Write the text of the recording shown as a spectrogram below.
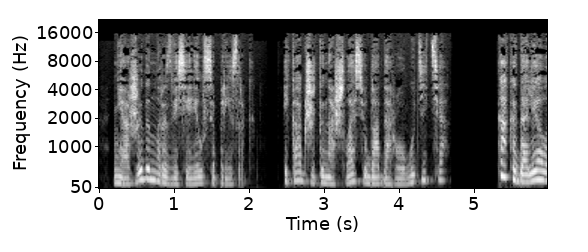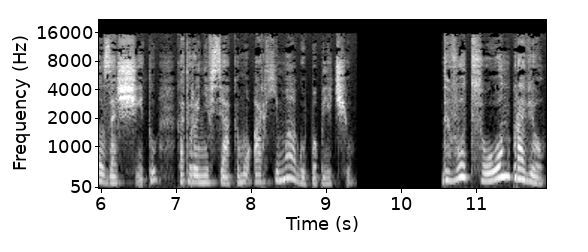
— неожиданно развеселился призрак. «И как же ты нашла сюда дорогу, дитя?» как одолела защиту, которая не всякому архимагу по плечу. «Да вот он провел»,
